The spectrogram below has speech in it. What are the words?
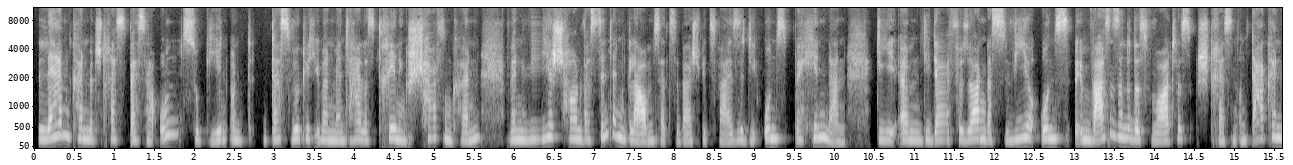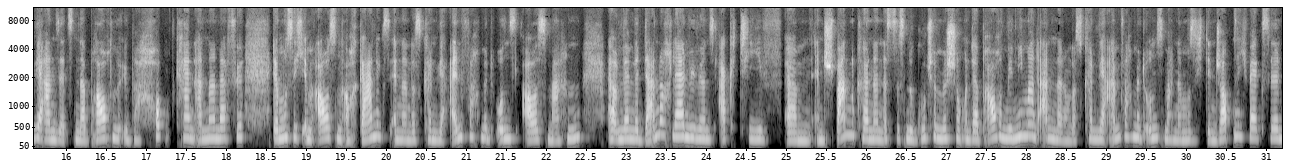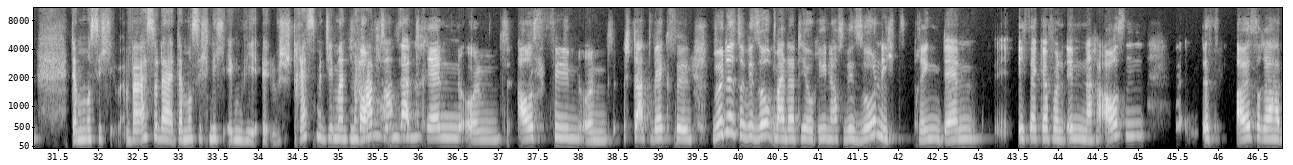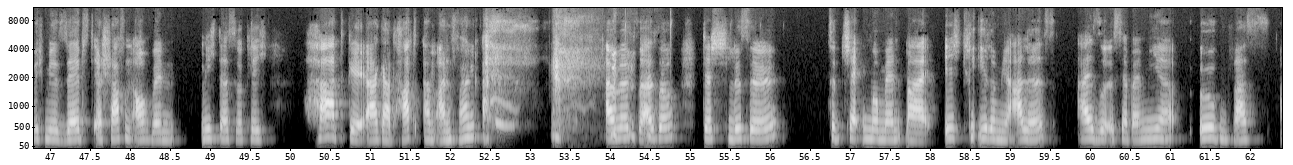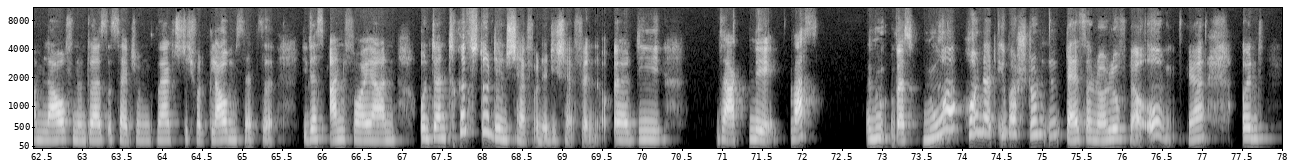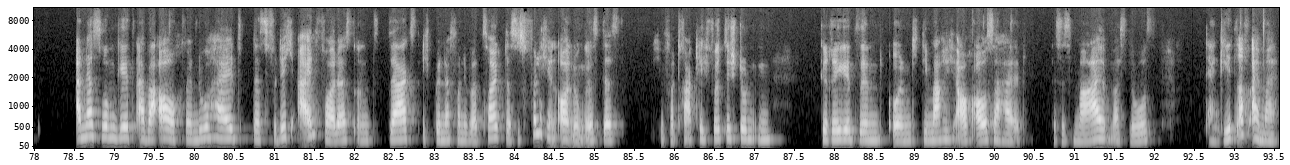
lernen können, mit Stress besser umzugehen und das wirklich über ein mentales Training schaffen können, wenn wir schauen, was sind denn Glaubenssätze beispielsweise, die uns behindern, die, ähm, die dafür sorgen, dass wir uns im wahrsten Sinne des Wortes stressen. Und da können wir ansetzen. Da brauchen wir überhaupt keinen anderen dafür. Da muss sich im Außen auch gar nichts ändern. Das können wir einfach mit uns ausmachen. Äh, und wenn wir dann noch lernen, wie wir uns aktiv ähm, entspannen können, dann ist das eine gute Mischung und da brauchen wir niemand anderen. Das können wir einfach mit uns machen muss ich den Job nicht wechseln, da muss ich, weißt du, da, da muss ich nicht irgendwie äh, Stress mit jemandem haben. So trennen und ausziehen und Stadt wechseln. Würde sowieso meiner Theorie nach sowieso nichts bringen, denn ich sage ja von innen nach außen, das Äußere habe ich mir selbst erschaffen, auch wenn mich das wirklich hart geärgert hat am Anfang. Aber es war so der Schlüssel zu checken, Moment mal, ich kreiere mir alles also ist ja bei mir irgendwas am Laufen und du hast es halt schon gesagt, Stichwort Glaubenssätze, die das anfeuern und dann triffst du den Chef oder die Chefin, äh, die sagt, nee, was? Was, nur 100 Überstunden? Da ist doch noch Luft nach oben, ja? Und andersrum geht es aber auch, wenn du halt das für dich einforderst und sagst, ich bin davon überzeugt, dass es völlig in Ordnung ist, dass hier vertraglich 40 Stunden geregelt sind und die mache ich auch außerhalb. Es ist mal was los, dann geht's auf einmal.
